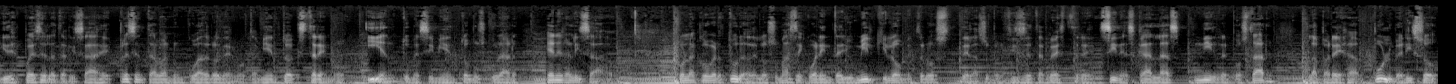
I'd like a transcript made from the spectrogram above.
y después del aterrizaje presentaban un cuadro de agotamiento extremo y entumecimiento muscular generalizado. Con la cobertura de los más de 41.000 kilómetros de la superficie terrestre sin escalas ni repostar, la pareja pulverizó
